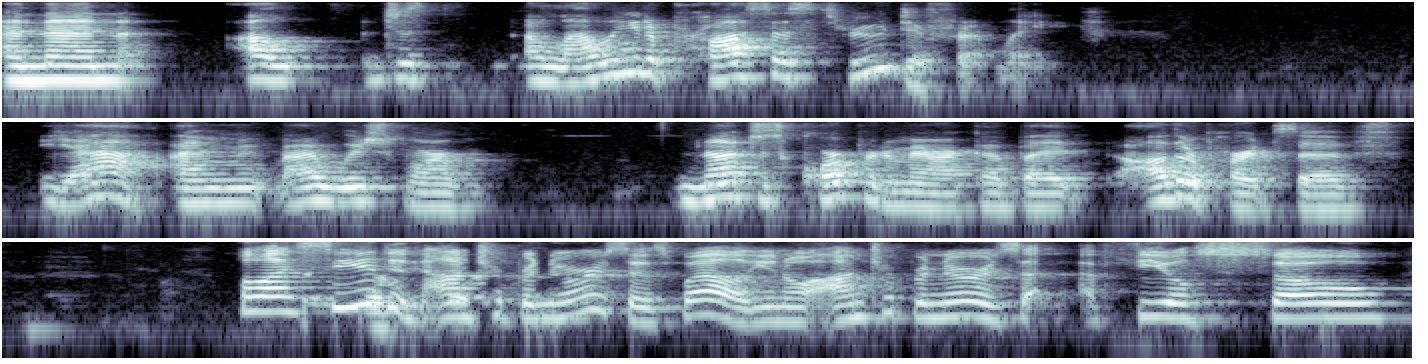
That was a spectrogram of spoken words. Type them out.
and then i'll just allowing you to process through differently. Yeah, I'm I wish more not just corporate America, but other parts of well, I see it in entrepreneurs as well. You know, entrepreneurs feel so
